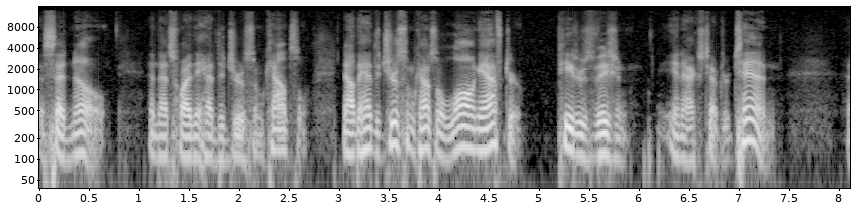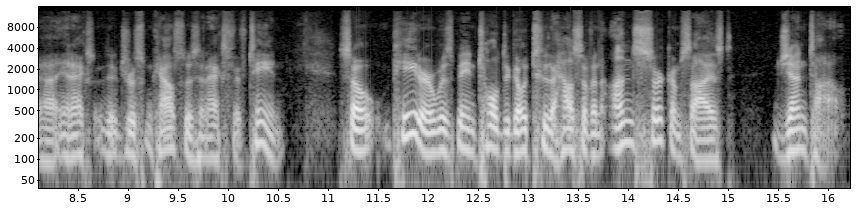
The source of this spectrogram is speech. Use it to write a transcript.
uh, said no. And that's why they had the Jerusalem Council. Now, they had the Jerusalem Council long after Peter's vision in Acts chapter 10. Uh, in Acts, the Jerusalem Council was in Acts 15. So Peter was being told to go to the house of an uncircumcised Gentile.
